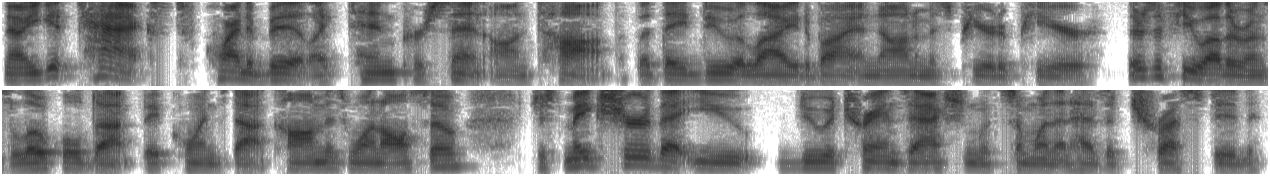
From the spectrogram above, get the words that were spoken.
now you get taxed quite a bit, like 10% on top, but they do allow you to buy anonymous peer to peer. There's a few other ones. Local.bitcoins.com is one also. Just make sure that you do a transaction with someone that has a trusted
